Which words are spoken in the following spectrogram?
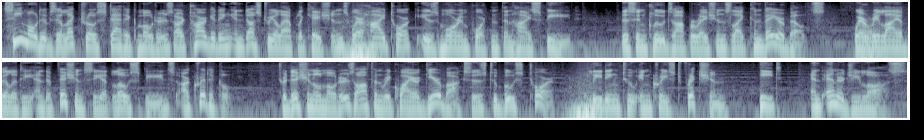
C-Motive's electrostatic motors are targeting industrial applications where high torque is more important than high speed. This includes operations like conveyor belts, where reliability and efficiency at low speeds are critical. Traditional motors often require gearboxes to boost torque, leading to increased friction, heat, and energy loss.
